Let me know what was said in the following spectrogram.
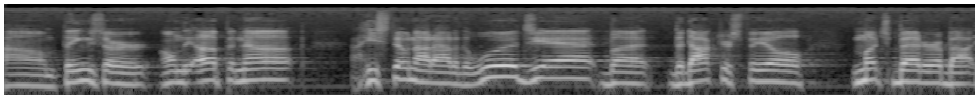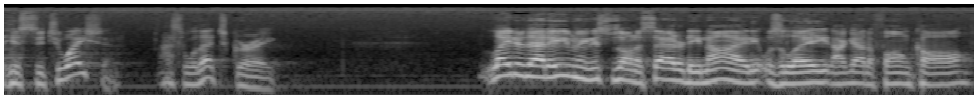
Um, things are on the up and up. He's still not out of the woods yet, but the doctors feel much better about his situation. I said, Well, that's great. Later that evening, this was on a Saturday night, it was late. I got a phone call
